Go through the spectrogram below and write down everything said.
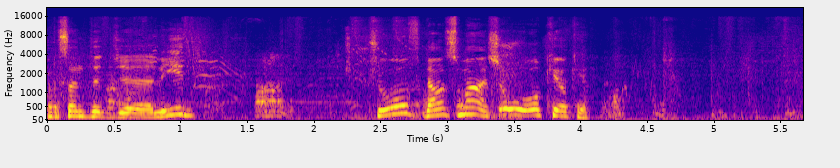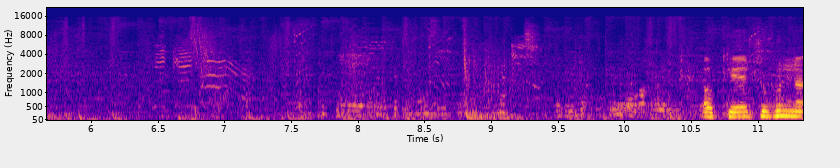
ال percentage lead شوف down smash أوه okay okay okay شوف انه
